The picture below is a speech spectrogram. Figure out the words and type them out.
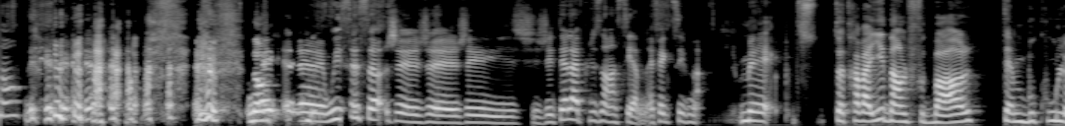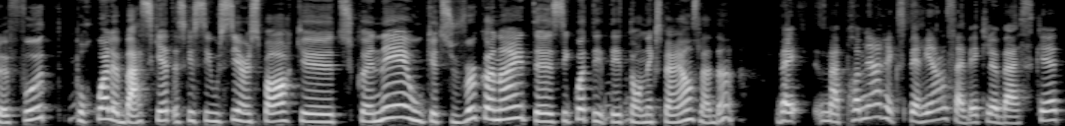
non, Donc, oui, c'est ça. J'étais la plus ancienne, effectivement. Mais tu as travaillé dans le football, tu aimes beaucoup le foot. Pourquoi le basket? Est-ce que c'est aussi un sport que tu connais ou que tu veux connaître? C'est quoi ton expérience là-dedans? Bien, ma première expérience avec le basket,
